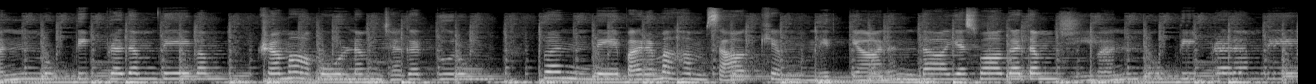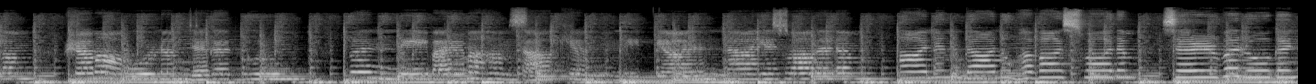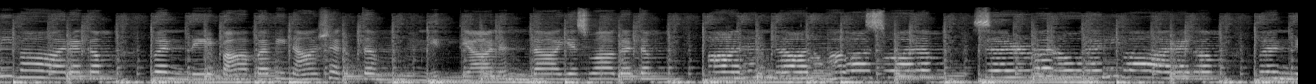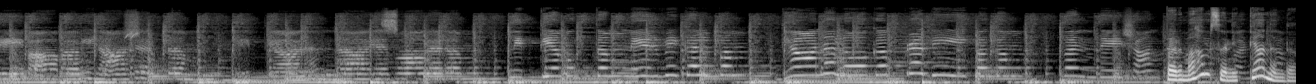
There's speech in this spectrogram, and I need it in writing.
जीवन्मुक्तिप्रदं देवं क्षमापूर्णं जगद्गुरुं वन्दे परमहंसाख्यं नित्यानन्दाय स्वागतं जीवन्मुक्तिप्रदं देवं क्षमापूर्णं जगद्गुरुं वन्दे परमहंसाख्यं नित्यानन्दाय स्वागतम् आनन्दानुभवास्वादं सर्वरोगनिवारकं वन्दे पापविनाशक्तं नित्यानन्दाय स्वागतम्। आनन्दानुभवास्वादं सर्वरोगनिवारकं वन्दे पापविनाशक्तं नित्यानन्दाय स्वागतम्। नित्यमुक्तं निर्विकल्पं ध्यानलोकप्रदीपकं वन्दे शान्ति। Paramahamsa Nityananda,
